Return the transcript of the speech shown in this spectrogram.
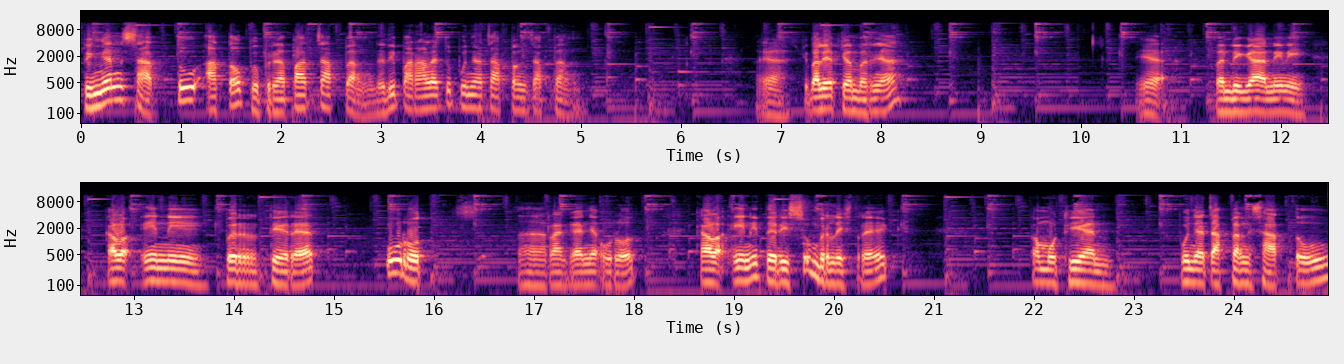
dengan satu atau beberapa cabang. Jadi paralel itu punya cabang-cabang ya kita lihat gambarnya. Ya bandingkan ini. Kalau ini berderet urut nah, rangkaiannya urut. Kalau ini dari sumber listrik kemudian punya cabang satu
